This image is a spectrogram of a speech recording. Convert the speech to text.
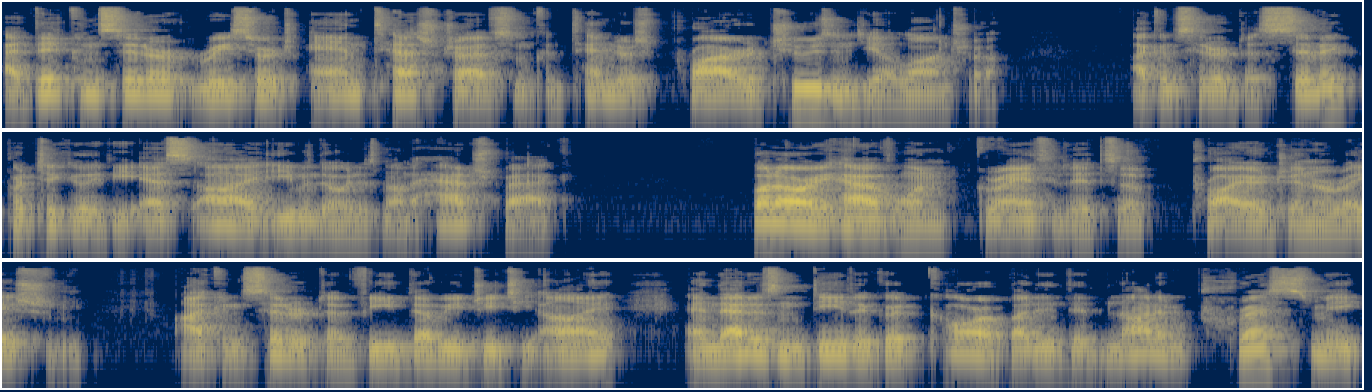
I did consider, research, and test drive some contenders prior to choosing the Elantra. I considered the Civic, particularly the SI, even though it is not a hatchback. But I already have one, granted it's a prior generation. I considered the VW GTI, and that is indeed a good car, but it did not impress me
